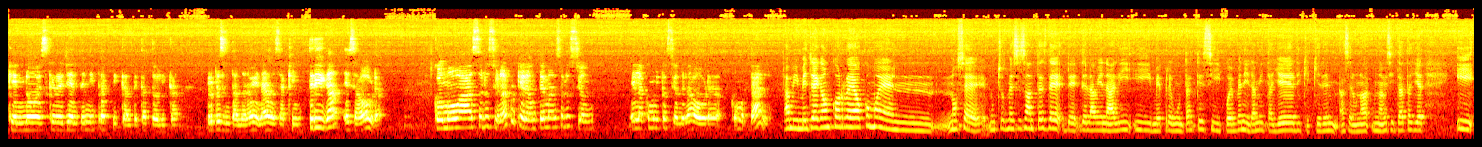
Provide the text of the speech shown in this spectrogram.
que no es creyente ni practicante católica representando a Bienal? O sea, que intriga esa obra. ¿Cómo va a solucionar? Porque era un tema de solución en la comunicación de la obra como tal. A mí me llega un correo como en, no sé, muchos meses antes de, de, la Bienal y, y, me preguntan que si pueden venir a mi taller y que quieren hacer una, una visita al taller y,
